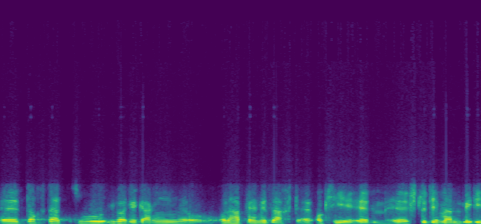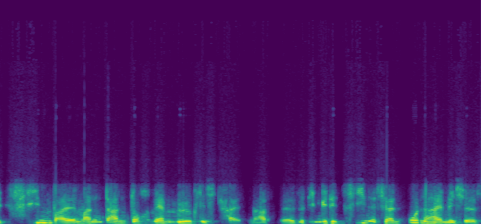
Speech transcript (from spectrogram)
äh, doch dazu übergegangen und habe dann gesagt, äh, okay, ähm, äh, studieren wir Medizin, weil man dann doch mehr Möglichkeiten hat. Also die Medizin ist ja ein unheimliches,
